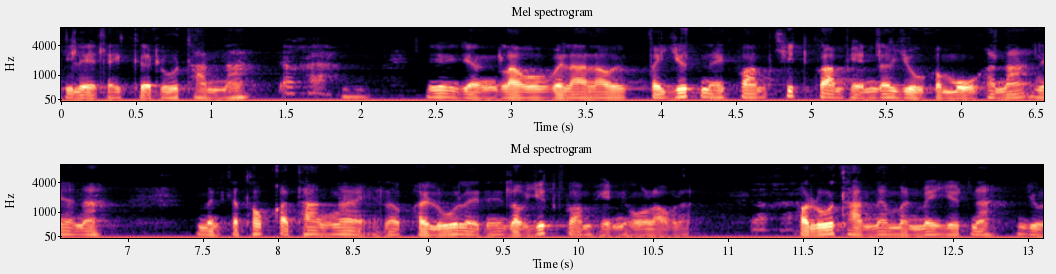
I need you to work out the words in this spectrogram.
กิเลสอะไรเกิดรู้ทันนะเจ้าค่ะนี่อย่างเราเวลาเราไปยึดในความคิดความเห็นเราอยู่กับหมู่คณะเนี่ยนะมันกระทบกระทั่งง่าย เราคอยรู้เลยเนี่ยเรายึดความเห็นของเราแล้วพอรู้ทันนะมันไม่ยึดนะอยู่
